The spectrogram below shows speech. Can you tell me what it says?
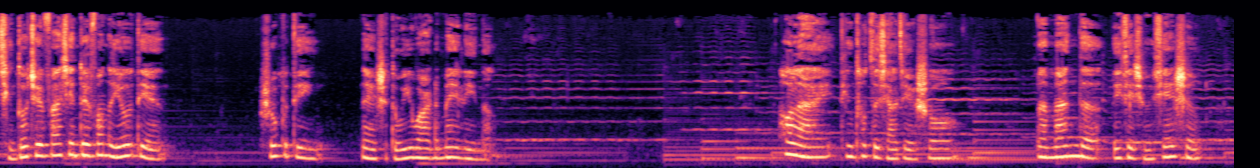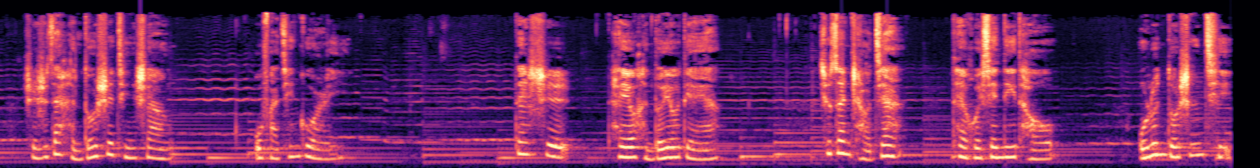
请多去发现对方的优点，说不定那也是独一无二的魅力呢。后来听兔子小姐说，慢慢的理解熊先生。只是在很多事情上无法兼顾而已，但是他有很多优点呀。就算吵架，他也会先低头；无论多生气，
